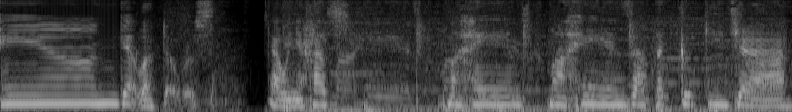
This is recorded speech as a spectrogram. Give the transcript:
and get leftovers. Oh, in your house. My hands, my hands out the cookie jar.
